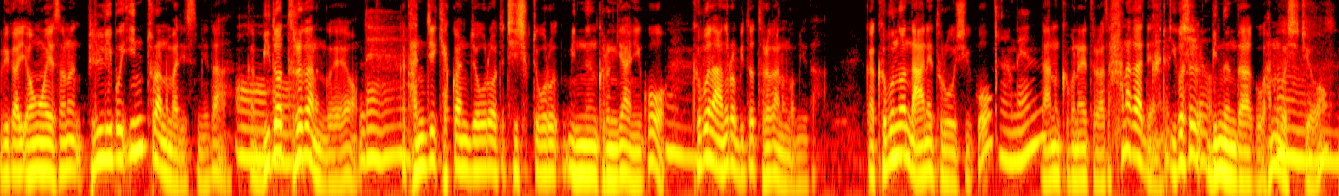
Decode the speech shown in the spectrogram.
우리가 영어에서는 believe into라는 말이 있습니다. 그러니까 어. 믿어 들어가는 거예요. 네. 그러니까 단지 객관적으로 어떤 지식적으로 믿는 그런 게 아니고 음. 그분 안으로 믿어 들어가는 겁니다. 그러니까 그분은 나 안에 들어오시고 아멘. 나는 그분 안에 들어가서 하나가 되는 그렇죠. 이것을 믿는다고 하는 것이죠. 음.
